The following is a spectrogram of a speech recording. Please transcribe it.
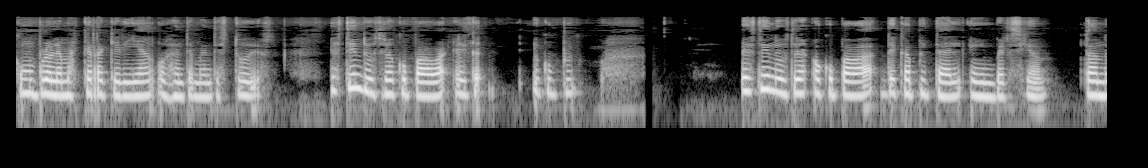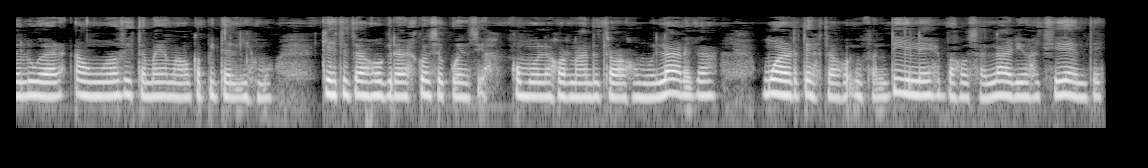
como problemas que requerían urgentemente estudios. Esta industria ocupaba el esta industria ocupaba de capital e inversión, dando lugar a un nuevo sistema llamado capitalismo, que este trajo graves consecuencias, como la jornada de trabajo muy larga, muertes, trabajos infantiles, bajos salarios, accidentes,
